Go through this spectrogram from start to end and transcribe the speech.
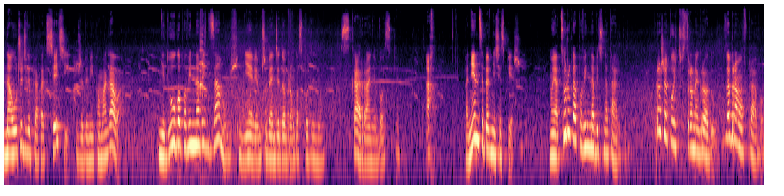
nauczyć wyplatać sieci, żeby mi pomagała. Niedługo powinna wyjść za mąż. Nie wiem, czy będzie dobrą gospodynią. Skaranie boskie. Ach, panience pewnie się spieszy. Moja córka powinna być na targu. Proszę pójść w stronę grodu, za bramą w prawo.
